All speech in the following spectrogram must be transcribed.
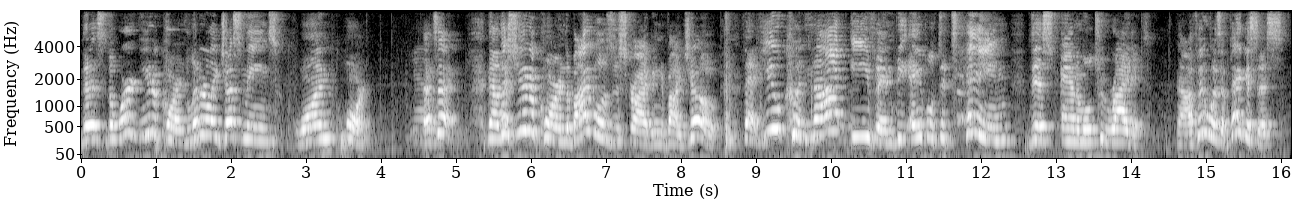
This, the word unicorn literally just means one horn. That's it. Now, this unicorn, the Bible is describing by Job that you could not even be able to tame this animal to ride it. Now, if it was a Pegasus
